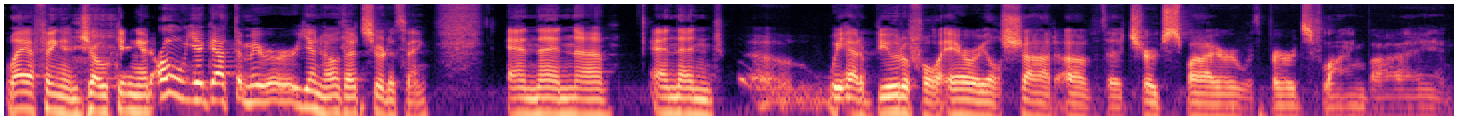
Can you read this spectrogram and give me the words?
laughing and joking, and oh, you got the mirror, you know that sort of thing, and then uh, and then uh, we had a beautiful aerial shot of the church spire with birds flying by and,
